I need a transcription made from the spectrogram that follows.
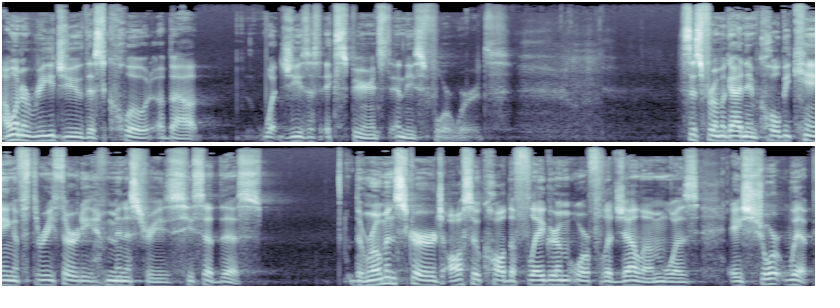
I want to read you this quote about what Jesus experienced in these four words. This is from a guy named Colby King of 330 Ministries. He said this The Roman scourge, also called the flagrum or flagellum, was a short whip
